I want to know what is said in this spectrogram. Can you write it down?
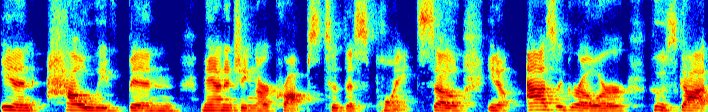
in how we've been managing our crops to this point? So, you know, as a grower who's got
